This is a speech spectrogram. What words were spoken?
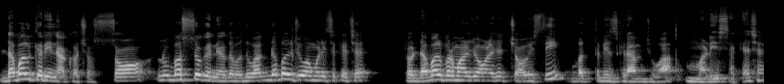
ડબલ કરી નાખો છો સોનું બસો કરી નાખો, તો બધું ભાગ ડબલ જોવા મળી શકે છે. તો ડબલ પ્રમાણ જોવા મળે છે ચોવીસથી બત્રીસ ગ્રામ જોવા મળી શકે છે.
